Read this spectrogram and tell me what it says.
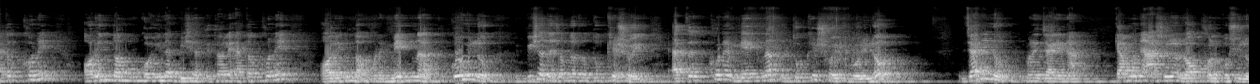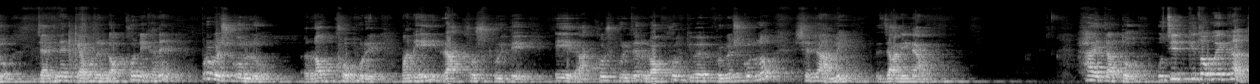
এতক্ষণে অরিন্দম কহিলা বিষাদে, তাহলে এতক্ষণে অরিন্দম মানে মেঘনাথ কহিল বিষাদে শব্দ অর্থ দুঃখের সহিত। এতক্ষণে মেঘনাথ দুঃখের সহিত বলিল জানি না মানে জানি না, কেমনে আসিল, লক্ষণ পশিল জানি না কেমনে লক্ষণ এখানে প্রবেশ করল। রক্ষপুরে। মানে এই রাক্ষসপুরীতে এই রাক্ষসপুরীতে লক্ষণ কীভাবে প্রবেশ করল সেটা আমি জানি না। হাই তা তো, উচিত কি তবে কাজ?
